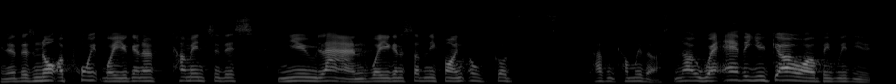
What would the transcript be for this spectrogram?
You know, there's not a point where you're going to come into this new land where you're going to suddenly find, oh, God hasn't come with us. No, wherever you go, I'll be with you.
